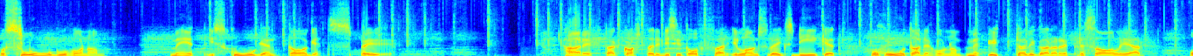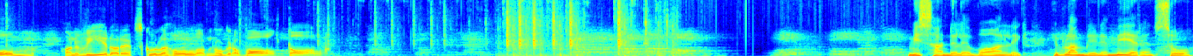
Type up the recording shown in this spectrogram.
och slog honom med ett i skogen taget spö. Härefter kastade de sitt offer i landsvägsdiket och hotade honom med ytterligare repressalier om han vidare skulle hålla några valtal. Misshandel är vanlig, ibland blir det mer än så.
